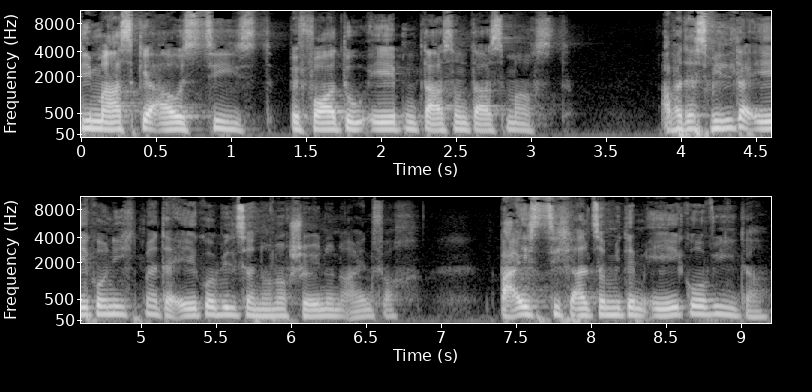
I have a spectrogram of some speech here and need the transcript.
die Maske ausziehst, bevor du eben das und das machst. Aber das will der Ego nicht mehr. Der Ego will es ja nur noch schön und einfach. Beißt sich also mit dem Ego wieder.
